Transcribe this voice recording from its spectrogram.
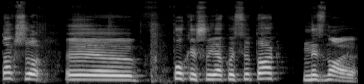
Так що е, поки що якось отак. Не знаю.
